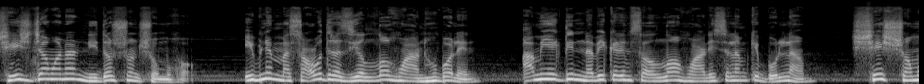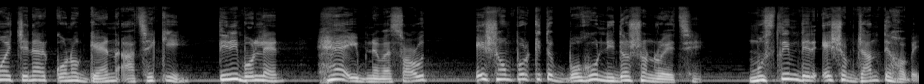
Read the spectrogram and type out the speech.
শেষ জামানার নিদর্শনসমূহ। ইবনে মাসাউদ রাজিয়াল্লাহ আনহু বলেন, আমি একদিন নবী করিম সাল্লাহ আলিয়াল্লামকে বললাম, শেষ সময় চেনার কোনো জ্ঞান আছে কি? তিনি বললেন হ্যাঁ ইবনে মাসাউদ, এ সম্পর্কিত বহু নিদর্শন রয়েছে। মুসলিমদের এসব জানতে হবে,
